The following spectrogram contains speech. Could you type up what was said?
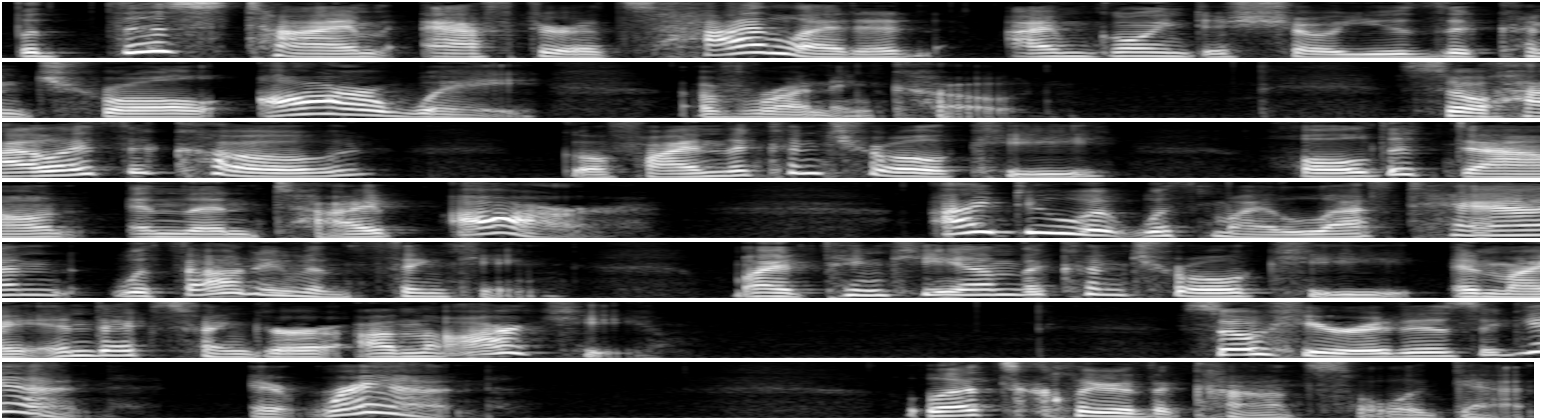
But this time, after it's highlighted, I'm going to show you the Control R way of running code. So highlight the code, go find the control key, hold it down, and then type R. I do it with my left hand without even thinking, my pinky on the control key and my index finger on the R key. So here it is again. It ran. Let's clear the console again.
